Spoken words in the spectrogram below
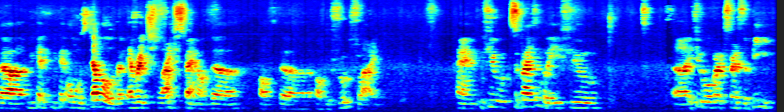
the, you can you can almost double the average lifespan of the of the of the fruit fly. And if you surprisingly, if you uh, if you overexpress the B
